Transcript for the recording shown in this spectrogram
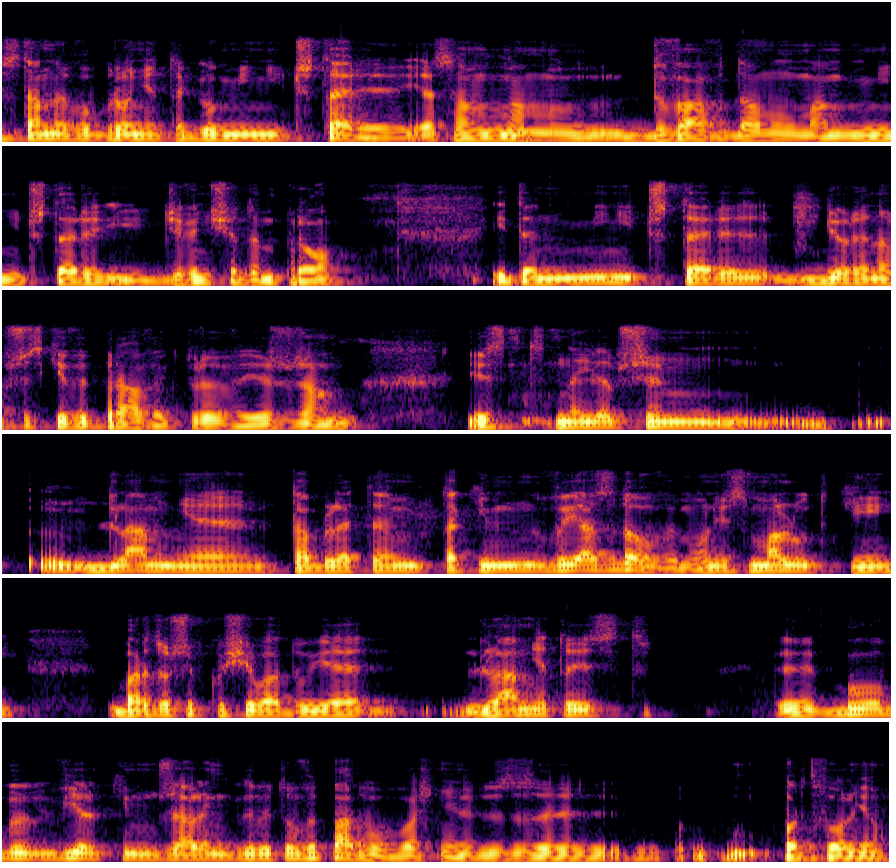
stanę w obronie tego Mini 4. Ja sam mam dwa w domu, mam Mini 4 i 9.7 Pro. I ten Mini 4 biorę na wszystkie wyprawy, które wyjeżdżam. Jest najlepszym dla mnie tabletem takim wyjazdowym. On jest malutki, bardzo szybko się ładuje. Dla mnie to jest byłoby wielkim żalem, gdyby to wypadło właśnie z portfolio.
